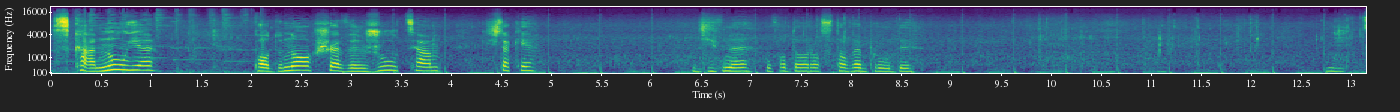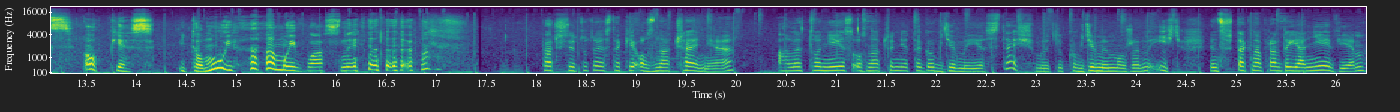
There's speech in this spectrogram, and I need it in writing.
skanuję, podnoszę, wyrzucam. Jakieś takie dziwne wodorostowe brudy. Nic. O, pies. I to mój, mój własny. Patrzcie, tutaj jest takie oznaczenie, ale to nie jest oznaczenie tego, gdzie my jesteśmy, tylko gdzie my możemy iść. Więc tak naprawdę ja nie wiem,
